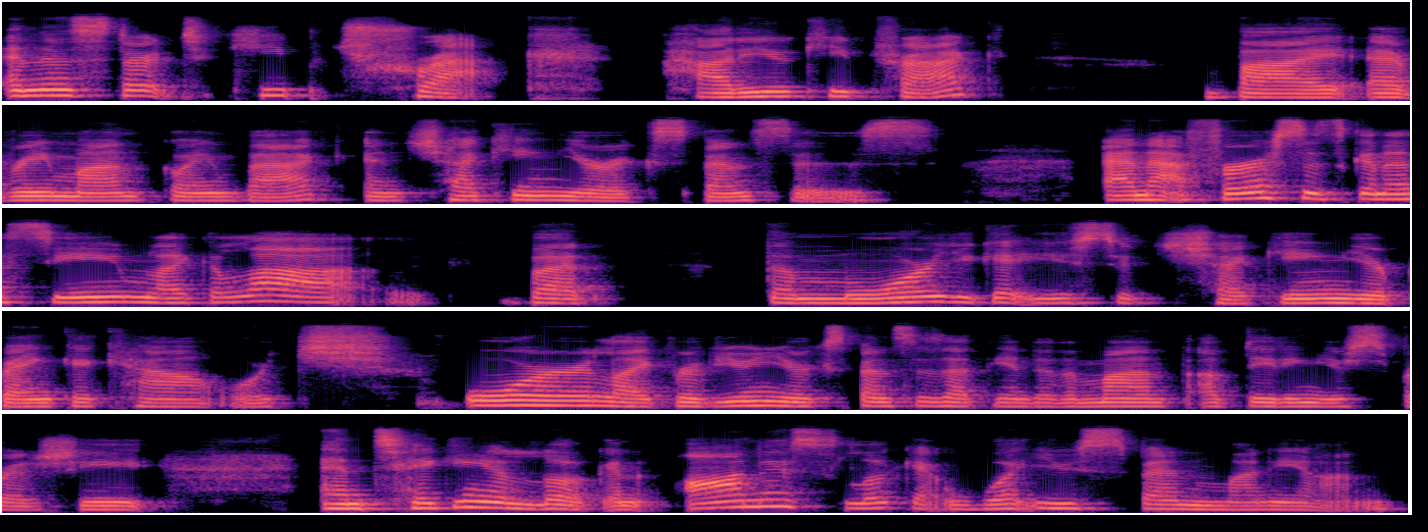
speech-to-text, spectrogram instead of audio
and then start to keep track. How do you keep track? By every month going back and checking your expenses and at first, it's going to seem like a lot, but the more you get used to checking your bank account or or like reviewing your expenses at the end of the month, updating your spreadsheet, and taking a look, an honest look at what you spend money on.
